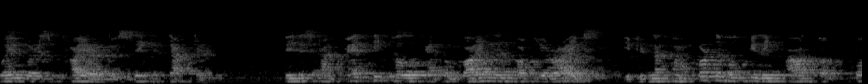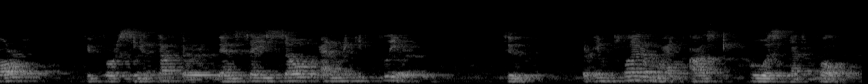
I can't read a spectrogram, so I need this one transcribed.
waivers prior to seeing a doctor. This is unethical and a violation of your rights. If you're not comfortable filling out a form before seeing a doctor, then say so and make it clear. 2. Your employer might ask who was at fault.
